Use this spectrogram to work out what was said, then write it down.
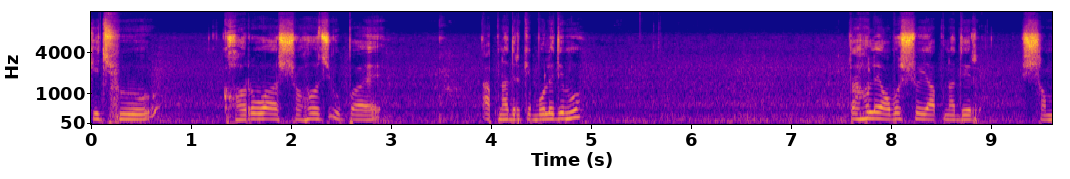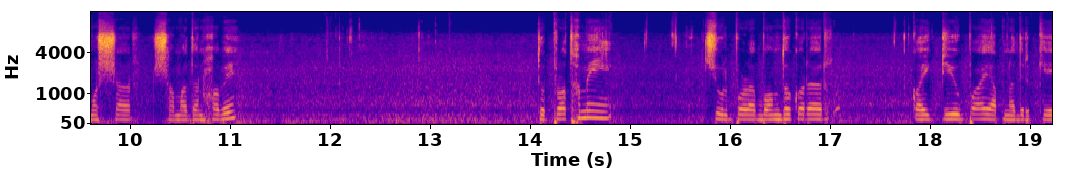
কিছু ঘরোয়া সহজ উপায় আপনাদেরকে বলে দেব। তাহলে অবশ্যই আপনাদের সমস্যার সমাধান হবে। তো প্রথমেই চুল পড়া বন্ধ করার কয়েকটি উপায় আপনাদেরকে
